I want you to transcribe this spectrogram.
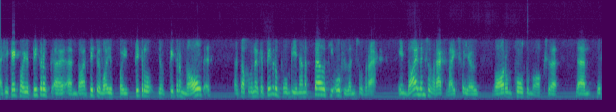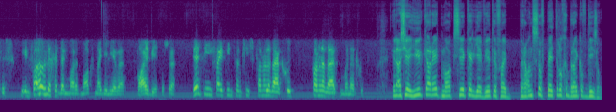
as jy kyk waar jou petrol uh, um, daai petrol waar jou, waar jou petrol jou petrol naald is is daar gewoonlik 'n petrolpompie en dan 'n pyltjie of links of regs. En daai links of regs wys vir jou waar om vol te maak. So, ehm um, dis is 'n eenvoudige ding, maar dit maak vir my die lewe baie beter. So, dis die 15 funksies van hulle werk goed, van hulle werk minder goed. En as jy 'n huurkar het, maak seker jy weet of hy brandstof, petrol gebruik of diesel.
